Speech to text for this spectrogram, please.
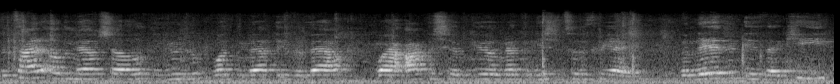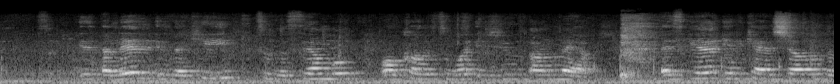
The title of the map shows the usual what the map is about, while authorship gives recognition to the creator. The legend is the key. Is- A legend is the key to the symbol or color to what is used on the map. A scale indicator shows the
